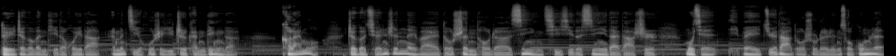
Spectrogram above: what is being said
对于这个问题的回答，人们几乎是一致肯定的。克莱默这个全身内外都渗透着新颖气息的新一代大师，目前已被绝大多数的人所公认。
